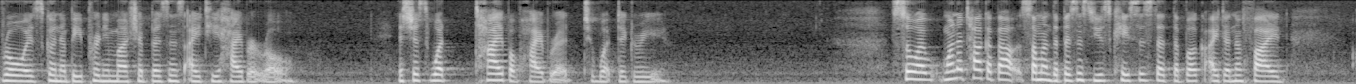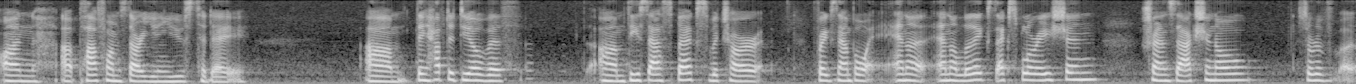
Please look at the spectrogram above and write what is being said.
role is going to be pretty much a business IT hybrid role. It's just what type of hybrid to what degree. So I want to talk about some of the business use cases that the book identified on uh, platforms that are in use today. Um, they have to deal with um, these aspects, which are, for example, ana- analytics exploration, transactional sort of uh,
